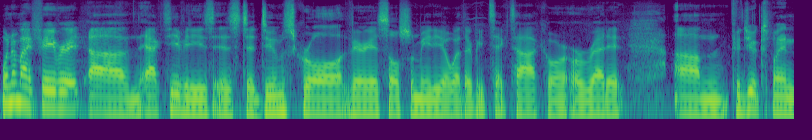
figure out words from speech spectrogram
one of my favorite uh, activities is to doom scroll various social media, whether it be TikTok or, or Reddit. Um, Could you explain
